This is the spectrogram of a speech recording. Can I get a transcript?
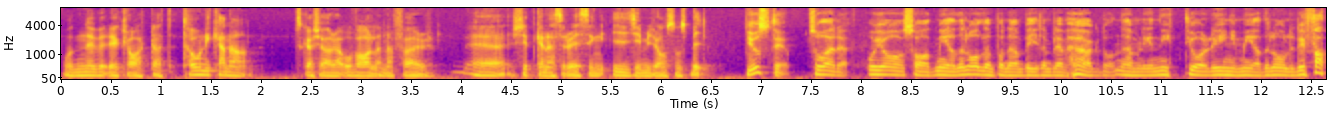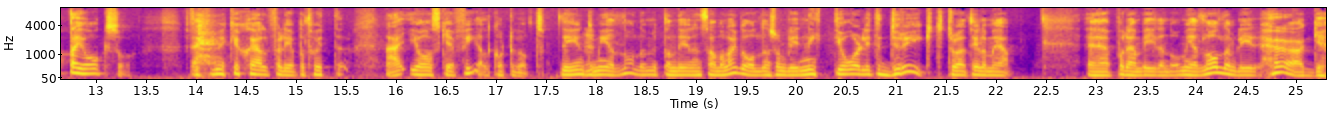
Och nu är det klart att Tony Kanaan ska köra ovalerna för eh, Chip Ganassi Racing i Jimmy Johnsons bil. Just det, så är det. Och jag sa att medelåldern på den bilen blev hög då, nämligen 90 år. Det är ingen medelålder. Det fattar jag också. Fick mycket skäll för det på Twitter. Nej, jag skrev fel kort och gott. Det är ju inte medelåldern utan det är den sammanlagda åldern som blir 90 år, lite drygt tror jag till och med. Eh, på den bilen då. Medelåldern blir hög,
